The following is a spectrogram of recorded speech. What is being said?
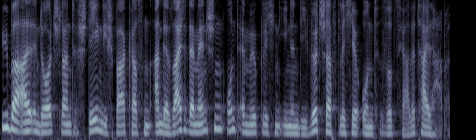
Überall in Deutschland stehen die Sparkassen an der Seite der Menschen und ermöglichen ihnen die wirtschaftliche und soziale Teilhabe.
